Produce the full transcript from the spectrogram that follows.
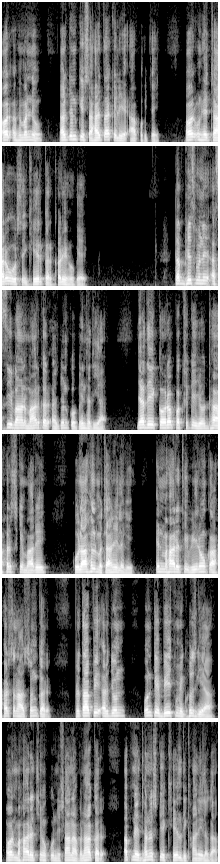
और अभिमन्यु अर्जुन की सहायता के लिए आ पहुँचे और उन्हें चारों ओर से घेर कर खड़े हो गए। तब भीष्म ने अस्सी बाण मारकर अर्जुन को बिंध दिया। यह देख कौरव पक्ष के योद्धा हर्ष के मारे कोलाहल मचाने लगे। इन महारथी वीरों का हर्षनाद सुनकर प्रतापी अर्जुन उनके बीच में घुस गया और महारथियों को निशाना बनाकर अपने धनुष के खेल दिखाने लगा।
